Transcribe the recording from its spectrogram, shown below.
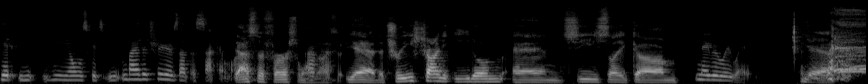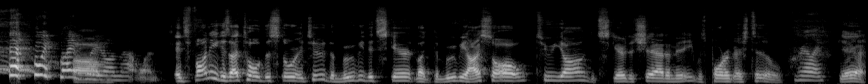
get eat? He almost gets eaten by the tree, or is that the second one? That's the first one. I Okay. yeah, the tree's trying to eat him, and she's like, um, Maybe we wait. yeah. we might wait Um, on that one. It's funny because I told this story too. The movie that scared, like the movie I saw too young that scared the shit out of me was Poltergeist 2. Really? Yeah,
